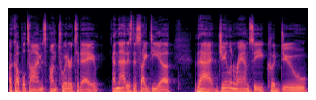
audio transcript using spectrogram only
a couple times on Twitter today, and that is this idea that Jalen Ramsey could do,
